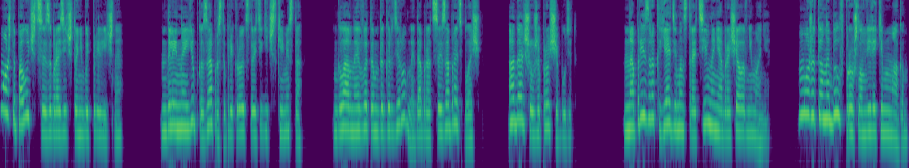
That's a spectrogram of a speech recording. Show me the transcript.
Может, и получится изобразить что-нибудь приличное. Длинная юбка запросто прикроет стратегические места. Главное в этом до гардеробной добраться и забрать плащ. А дальше уже проще будет. На призрак я демонстративно не обращала внимания. Может, он и был в прошлом великим магом,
